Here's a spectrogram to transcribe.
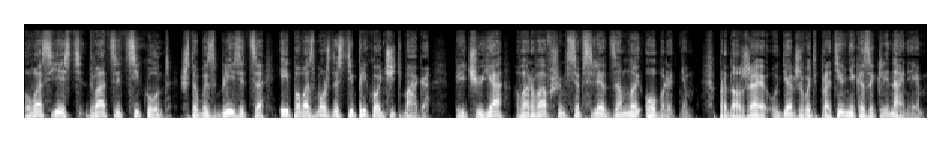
«У вас есть двадцать секунд, чтобы сблизиться и по возможности прикончить мага», — кричу я, ворвавшимся вслед за мной оборотнем, продолжая удерживать противника заклинанием.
